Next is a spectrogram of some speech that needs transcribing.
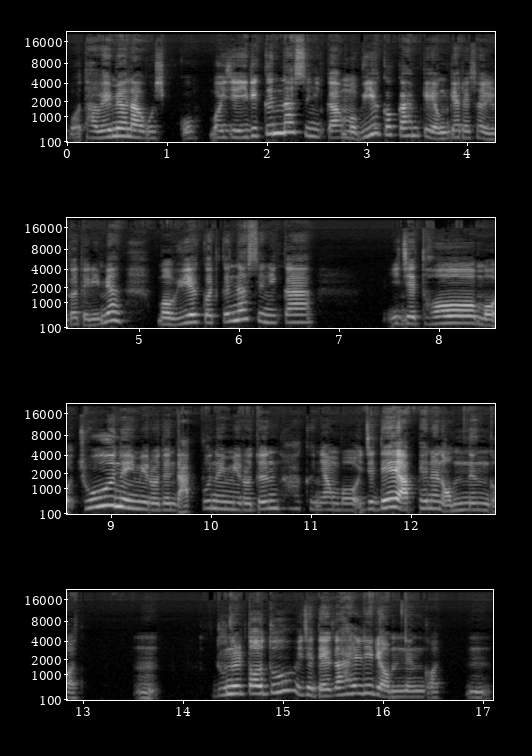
뭐다 외면하고 싶고 뭐 이제 일이 끝났으니까 뭐 위에 것과 함께 연결해서 읽어드리면 뭐 위에 것 끝났으니까 이제 더 뭐 좋은 의미로든 나쁜 의미로든 아, 그냥 뭐 이제 내 앞에는 없는 것 음. 눈을 떠도 이제 내가 할 일이 없는 것 음.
